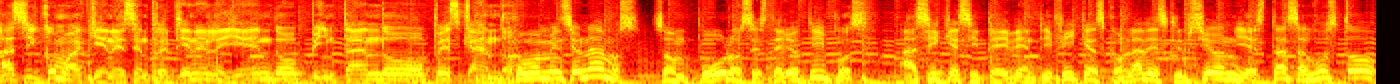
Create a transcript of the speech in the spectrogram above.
así como a quienes se entretienen leyendo, pintando o pescando. Como mencionamos, son puros estereotipos. Así que si te identificas con la descripción y estás a gusto,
